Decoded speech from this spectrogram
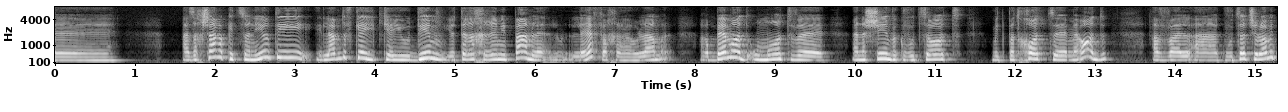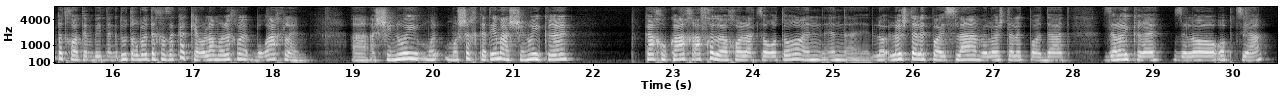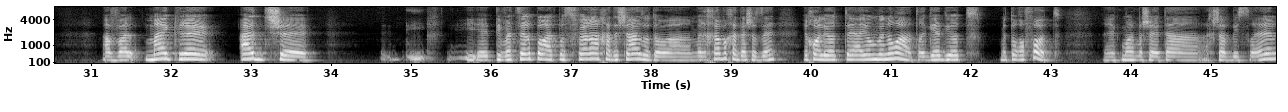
אז עכשיו הקיצוניות היא, היא לאו דווקא כיהודים יותר אחרים מפעם, להפך, העולם, הרבה מאוד אומות ואנשים וקבוצות מתפתחות אה, מאוד, אבל הקבוצות שלא מתפתחות הן בהתנגדות הרבה יותר חזקה, כי העולם הולך ובורח להם. השינוי מושך קדימה, השינוי יקרה כך או כך, אף אחד לא יכול לעצור אותו, אין, אין, לא, לא ישתלט פה האסלאם ולא ישתלט פה הדת, זה לא יקרה, זה לא אופציה, אבל מה יקרה עד שתיווצר פה האטמוספירה החדשה הזאת או המרחב החדש הזה, יכול להיות איום ונורא, טרגדיות מטורפות, כמו מה שהייתה עכשיו בישראל,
